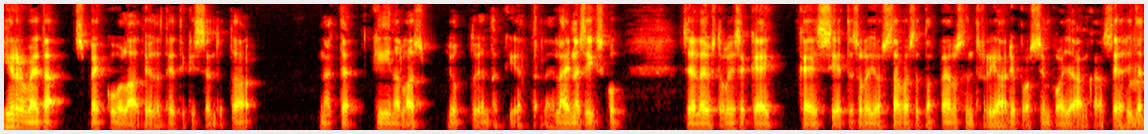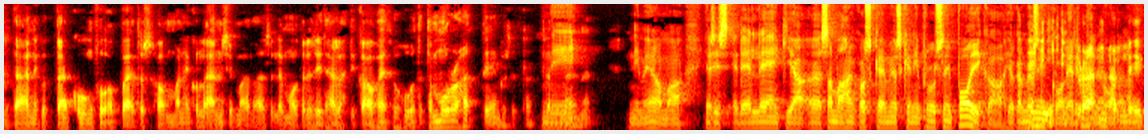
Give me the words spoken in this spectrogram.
hirveitä spekulaatioita tietenkin sen tota, näiden kiinalaisjuttujen takia. Tälleen. Lähinnä siksi, kun siellä just oli se keik- keissi, että se oli jossain vaiheessa tapellut sen triadibossin pojan kanssa, ja sitten mm. tämä, niin kuin, tämä kung fu-opetushomma niin länsimaalaisille muuta, niin siitä lähti kauhean huuta, että murhattiin. Kun sitä, niin. Nimenomaan. Ja siis edelleenkin, ja samahan koskee myöskin niin Bruce Lee poikaa, joka myöskin niin, on erittäin nuori. Niin,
